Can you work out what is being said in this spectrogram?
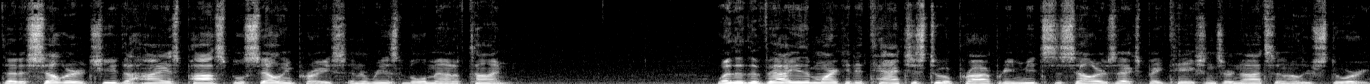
that a seller achieve the highest possible selling price in a reasonable amount of time. Whether the value the market attaches to a property meets the seller's expectations or not is another story.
